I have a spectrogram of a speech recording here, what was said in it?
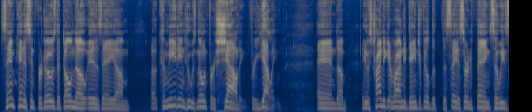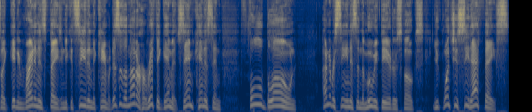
Sam Kinison, for those that don't know, is a, um, a comedian who was known for shouting, for yelling. And um, he was trying to get Rodney Dangerfield to, to say a certain thing, so he's like getting right in his face, and you can see it in the camera. This is another horrific image. Sam Kinison, full blown. I've never seen this in the movie theaters, folks. You once you see that face,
